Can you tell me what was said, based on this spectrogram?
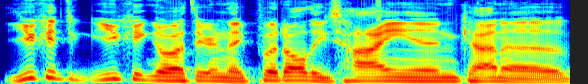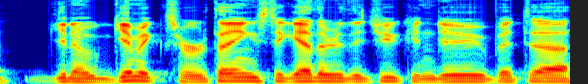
you could you can go out there and they put all these high end kind of you know gimmicks or things together that you can do. But uh,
